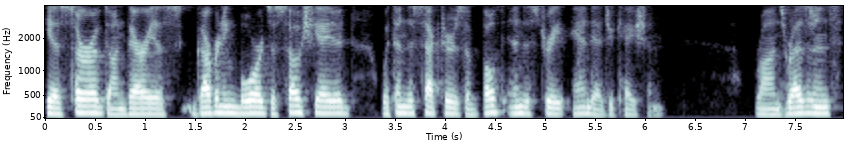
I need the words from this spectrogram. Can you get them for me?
He has served on various governing boards associated within the sectors of both industry and education. Ron's residence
